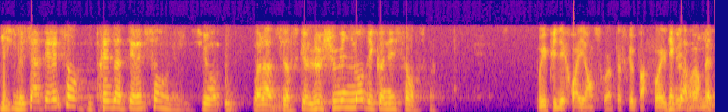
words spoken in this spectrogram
Mais c'est intéressant, c'est très intéressant sur voilà sur ce que le cheminement des connaissances. Quoi. Oui, puis des croyances, quoi, parce que parfois il peut y avoir même,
